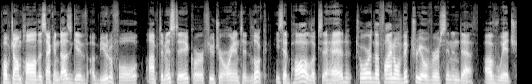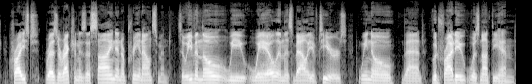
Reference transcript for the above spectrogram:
Pope John Paul II does give a beautiful, optimistic, or future oriented look. He said Paul looks ahead toward the final victory over sin and death, of which Christ's resurrection is a sign and a pre announcement. So even though we wail in this valley of tears, we know that Good Friday was not the end.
